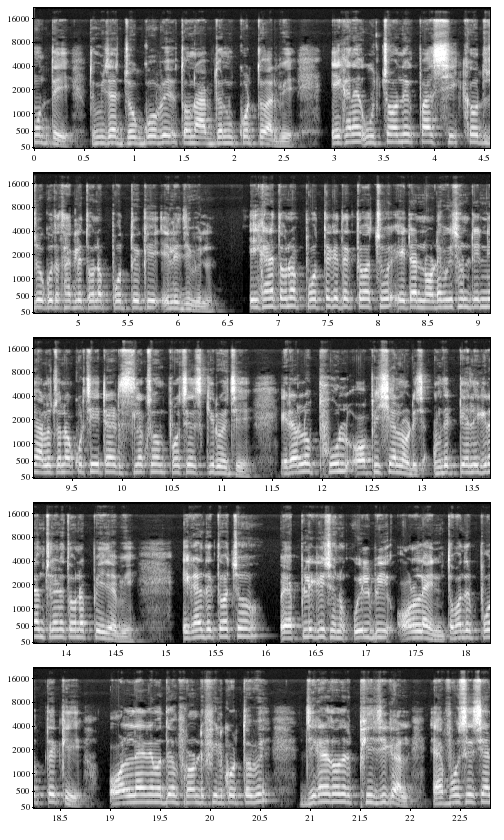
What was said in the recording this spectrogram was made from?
মধ্যে তুমি যা যোগ্য হবে তোমরা আবেদন করতে পারবে। এখানে উচ্চ অনেক পাস শিক্ষাগত যোগ্যতা থাকলে তোমরা প্রত্যেকে এলিজিবল এখানে তোমরা প্রত্যেকে দেখতে পাচ্ছ, এটা নোটিফিকেশনটি নিয়ে আলোচনা করছি, এটার সিলেকশন প্রসেস কী রয়েছে? এটা হলো ফুল অফিসিয়াল নোটিশ আমাদের টেলিগ্রাম চ্যানেলে তোমরা পেয়ে যাবে। এখানে দেখতে পাচ্ছ অ্যাপ্লিকেশন উইল বি অনলাইন তোমাদের প্রত্যেকে অনলাইনের মাধ্যমে ফর্মটি ফিল করতে হবে। যেখানে তোমাদের ফিজিক্যাল অ্যাসোসিয়েশন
